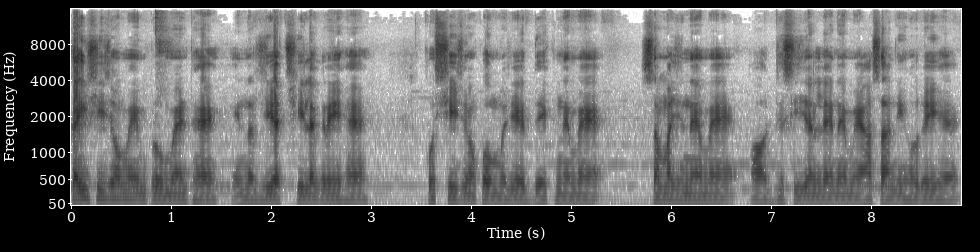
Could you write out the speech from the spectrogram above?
कई चीज़ों में इम्प्रूवमेंट है एनर्जी अच्छी लग रही है। कुछ चीज़ों को मुझे देखने में, समझने में और डिसीज़न लेने में आसानी हो रही है।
